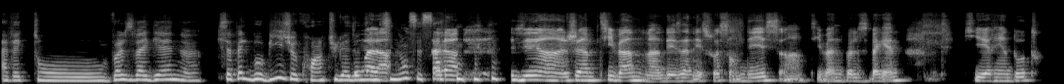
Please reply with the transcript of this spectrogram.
avec ton Volkswagen euh, qui s'appelle Bobby, je crois. Tu lui as donné un petit nom, c'est ça? J'ai un, un, petit van là, des années 70, un petit van Volkswagen qui est rien d'autre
